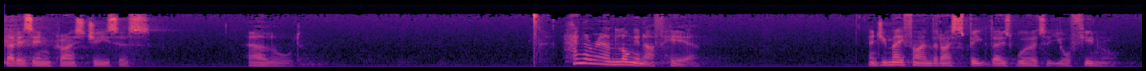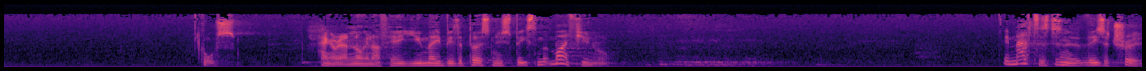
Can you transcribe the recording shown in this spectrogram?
that is in Christ Jesus our Lord. hang around long enough here, and you may find that I speak those words at your funeral. Of course, hang around long enough here, you may be the person who speaks them at my funeral. It matters, doesn't it, that these are true?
